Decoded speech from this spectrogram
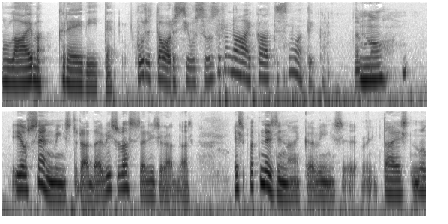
un Laima Krēvīte. Kurators jūs uzrunāja, kā tas notika? Nu, jau sen viņi strādāja, visu vasaru izrādās. Es pat nezināju, ka viņas tā ir. Nu,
